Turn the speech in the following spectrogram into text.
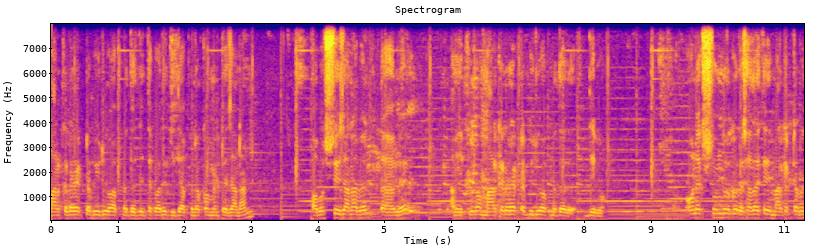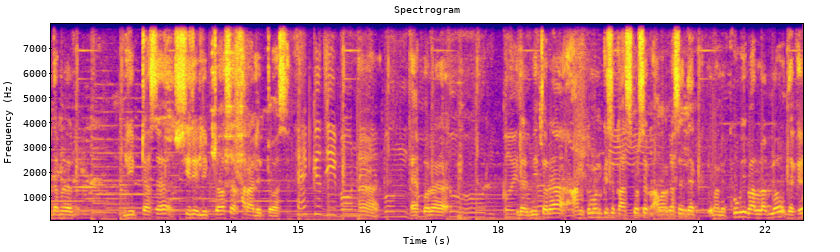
মার্কেটের একটা ভিডিও আপনাদের দিতে পারি যদি আপনারা কমেন্টে জানান। অবশ্যই জানাবেন তাহলে আমি পুরো মার্কেটের একটা ভিডিও আপনাদের দেব। অনেক সুন্দর করে সাজাইতে এই মার্কেটটার মধ্যে আপনার লিফট আছে সিঁড়ি লিফটও আছে খাড়া লিফটও আছে। হ্যাঁ এরপরে এটার ভিতরে আনকমন কিছু কাজ করছে আমার কাছে দেখ মানে খুবই ভালো লাগল দেখে।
